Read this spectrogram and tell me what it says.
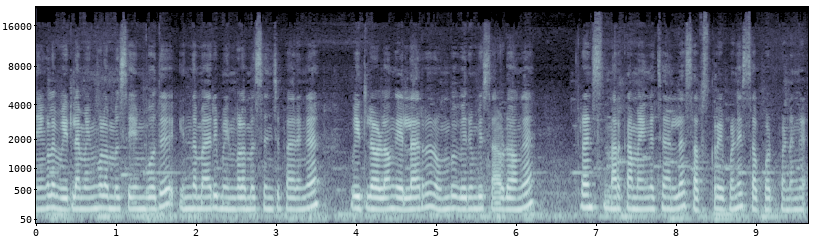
நீங்களும் வீட்டில் மீன் குழம்பு செய்யும்போது இந்த மாதிரி மீன் குழம்பு செஞ்சு பாருங்கள் வீட்டில் உள்ளவங்க எல்லோரும் ரொம்ப விரும்பி சாப்பிடுவாங்க. ஃப்ரெண்ட்ஸ் மறக்காமல் எங்கள் சேனலை சப்ஸ்கிரைப் பண்ணி சப்போர்ட் பண்ணுங்கள்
